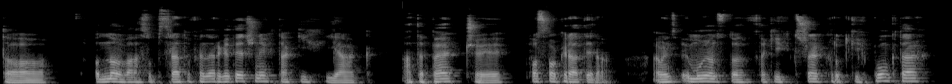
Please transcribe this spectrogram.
to odnowa substratów energetycznych, takich jak ATP czy fosfokreatyna. A więc ujmując to w takich trzech krótkich punktach,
